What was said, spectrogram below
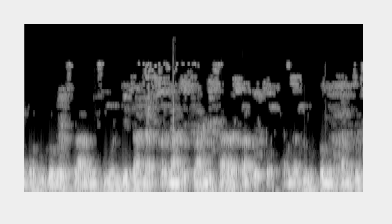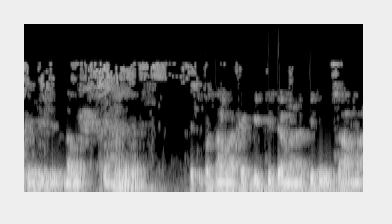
apa? Hukum Islam Meskipun kita tidak pernah Islami secara status Tapi hukum Islam itu sendiri nama. Jadi pertama saya kredit zaman Nabi itu Usama.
